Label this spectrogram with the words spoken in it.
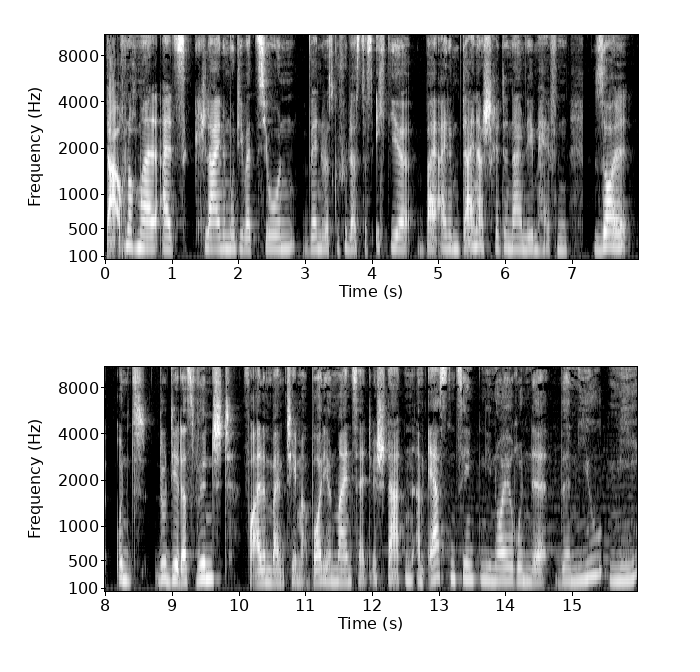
da auch nochmal als kleine Motivation, wenn du das Gefühl hast, dass ich dir bei einem deiner Schritte in deinem Leben helfen soll und du dir das wünscht, vor allem beim Thema Body und Mindset. Wir starten am 1.10. die neue Runde The New Me.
